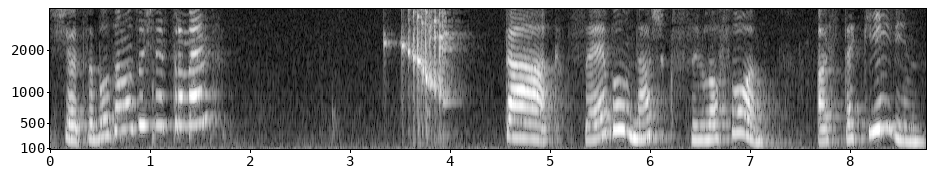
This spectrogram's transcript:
Що це був за музичний інструмент? Так, це був наш ксилофон. Ось такий він.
